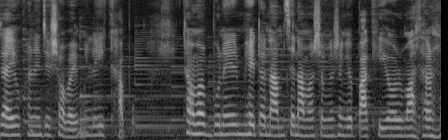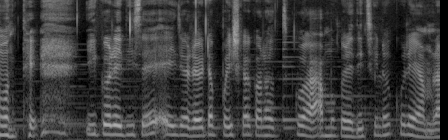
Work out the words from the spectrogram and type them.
যাই ওখানে যে সবাই মিলেই খাব। আমার বোনের মেয়েটা নামছে নামার সঙ্গে সঙ্গে পাখি ওর মাথার মধ্যে ই করে দিছে, এই জন্য ওইটা পরিষ্কার করা আম্মু করে দিয়েছিল, করে আমরা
